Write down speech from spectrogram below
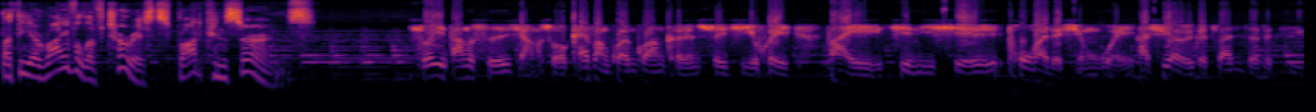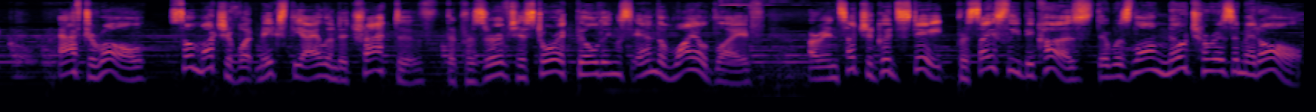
But the arrival of tourists brought concerns. 所以当时讲说开放观光可能随即会带进一些破坏的行为，它需要有一个专责的机构。After all, so much of what makes the island attractive, the preserved historic buildings and the wildlife, are in such a good state precisely because there was long no tourism at all.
